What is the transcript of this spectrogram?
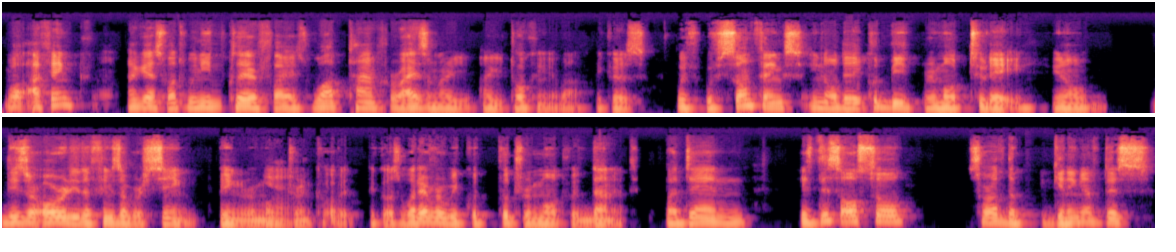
Well i think i guess what we need to clarify is what time horizon are you are you talking about? Because with with some things you know they could be remote today. You know these are already the things that we're seeing being remote yeah. during covid because whatever we could put remote we've done it. But then is this also sort of the beginning of this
